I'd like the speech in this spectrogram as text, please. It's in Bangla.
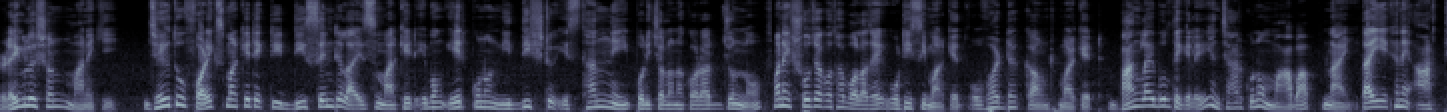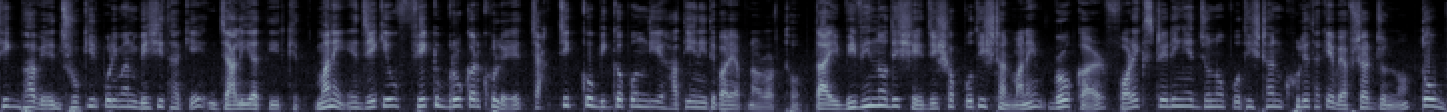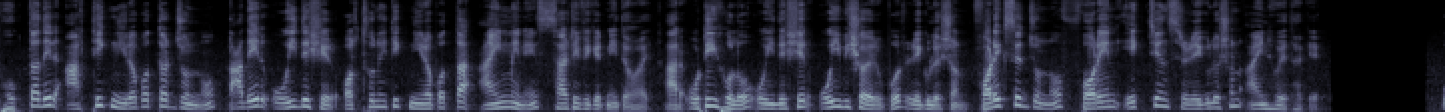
রেগুলেশন মানে কি? যেহেতু ফরেক্স মার্কেট একটি ডিসেন্ট্রালাইজ মার্কেট এবং এর কোনো নির্দিষ্ট স্থান নেই পরিচালনা করার জন্য মানে সোজা কথা বলা যায় OTC market over the count market বাংলায় বলতে গেলে যার কোনো মা বাপ নাই, তাই এখানে আর্থিকভাবে ঝুঁকির পরিমাণ বেশি থাকে জালিয়াতির ক্ষেত্রে। মানে যে কেউ ফেক ব্রোকার খুলে চাকচিক্য বিজ্ঞাপন দিয়ে হাতিয়ে নিতে পারে আপনার অর্থ। তাই বিভিন্ন দেশে যেসব প্রতিষ্ঠান মানে ব্রোকার ফরেক্স ট্রেডিং এর জন্য প্রতিষ্ঠান খুলে থাকে ব্যবসার জন্য, তো ভোক্তাদের আর্থিক নিরাপত্তার জন্য তাদের ওই দেশের অর্থনৈতিক নিরাপত্তা আইন মেনে সার্টিফিকেট নিতে হয়। আর ওটি হলো ওই দেশের ওই বিষয়ের উপর রেগুলেশন ফরেক্সের জন্য ফরেন এক্সচেঞ্জ রেগুলেশন আইন হয়ে থাকে।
